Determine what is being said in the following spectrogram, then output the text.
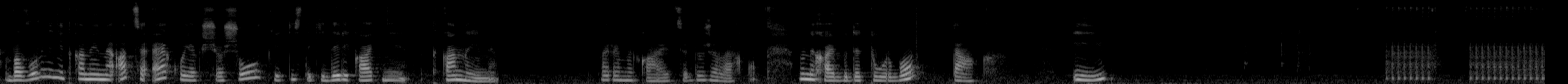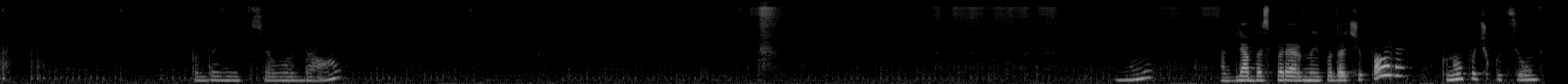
бавовняні тканини, а це еко, якщо шовк, якісь такі делікатні тканини. Перемикається дуже легко. Ну, нехай буде турбо. Так. І подається вода. Ну, а для безперервної подачі пари кнопочку цю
